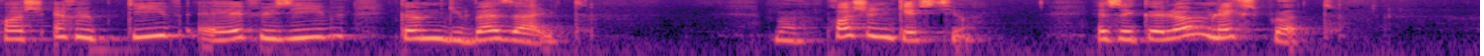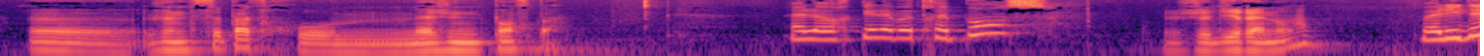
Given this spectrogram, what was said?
roches éruptives et effusives comme du basalte. Bon, prochaine question. Est-ce que l'homme l'exploite? Euh, Je ne sais pas trop, mais je ne pense pas. Alors, quelle est votre réponse? Je dirais non. Validé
